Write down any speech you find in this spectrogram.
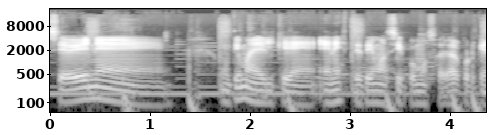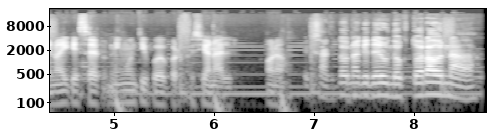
Se viene un tema del que en este tema sí podemos hablar porque no hay que ser ningún tipo de profesional, ¿o no? Exacto, no hay que tener un doctorado en nada.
